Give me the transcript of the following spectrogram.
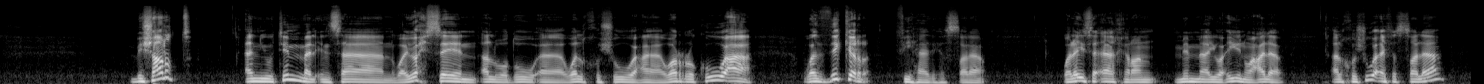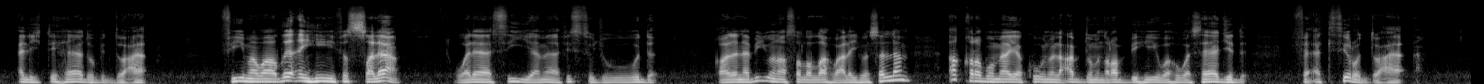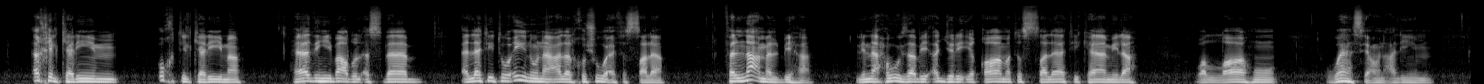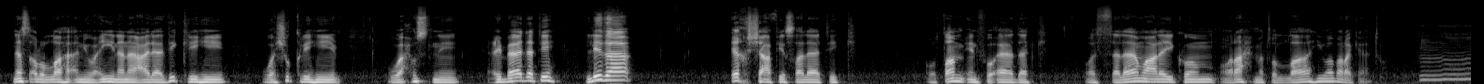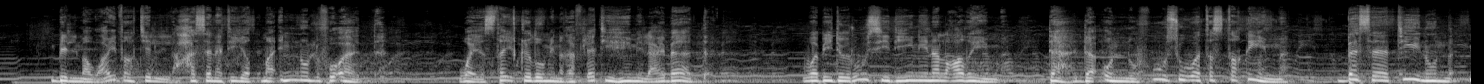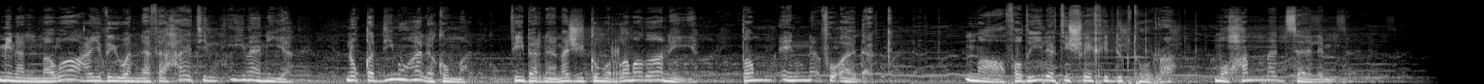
بشرط أن يتم الإنسان ويحسن الوضوء والخشوع والركوع والذكر في هذه الصلاة. وليس آخرا مما يعين على الخشوع في الصلاة الاجتهاد بالدعاء في مواضعه في الصلاة ولا سيما في السجود. قال نبينا صلى الله عليه وسلم أقرب ما يكون العبد من ربه وهو ساجد فأكثر الدعاء. أخي الكريم أختي الكريمة هذه بعض الأسباب التي تعيننا على الخشوع في الصلاة فلنعمل بها لنحوز بأجر إقامة الصلاة كاملة. والله واسع عليم. نسأل الله أن يعيننا على ذكره وشكره وحسن عبادته. لذا اخشع في صلاتك وطمئن فؤادك. والسلام عليكم ورحمة الله وبركاته. بالموعظة الحسنة يطمئن الفؤاد ويستيقظ من غفلتهم العباد. وبدروس ديننا العظيم تهدأ النفوس وتستقيم. بساتين من المواعظ والنفحات الإيمانية نقدمها لكم في برنامجكم الرمضاني طمئن فؤادك. مع فضيلة الشيخ الدكتور محمد سالم.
